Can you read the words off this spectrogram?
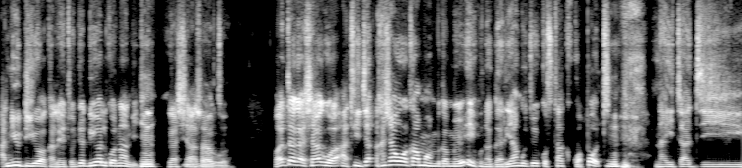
anew dio akaletwa unajua dio alikuwa nani Mm. Gachagua. Hata kashagwa atija gashagwa kama hey, kuna gari yangu tu iko stack kwa pot Mm. nahitaji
